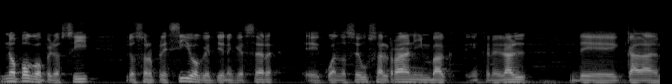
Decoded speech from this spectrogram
no poco, pero sí lo sorpresivo que tiene que ser eh, cuando se usa el running back en general de cada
